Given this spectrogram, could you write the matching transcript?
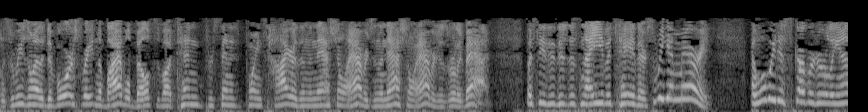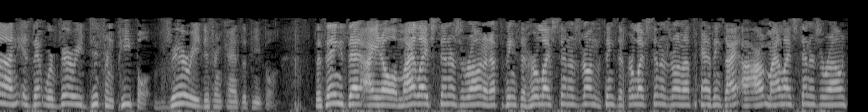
That's the reason why the divorce rate in the Bible Belt is about 10 percentage points higher than the national average, and the national average is really bad. But see, there's this naivete there. So we get married. And what we discovered early on is that we're very different people, very different kinds of people. The things that I, you know, my life centers around are not the things that her life centers around. The things that her life centers around not the kind of things I, are my life centers around.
